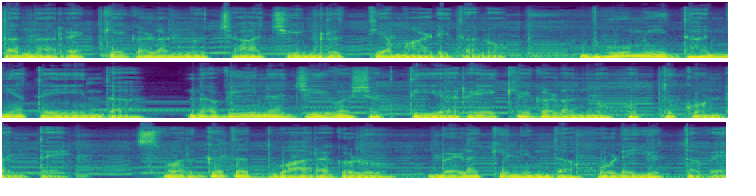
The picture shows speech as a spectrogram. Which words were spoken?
ತನ್ನ ರೆಕ್ಕೆಗಳನ್ನು ಚಾಚಿ ನೃತ್ಯ ಮಾಡಿದನು. ಭೂಮಿ ಧನ್ಯತೆಯಿಂದ ನವೀನ ಜೀವಶಕ್ತಿಯ ರೇಖೆಗಳನ್ನು ಹೊತ್ತುಕೊಂಡಂತೆ. ಸ್ವರ್ಗದ ದ್ವಾರಗಳು ಬೆಳಕಿನಿಂದ ಹೊಳೆಯುತ್ತವೆ.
